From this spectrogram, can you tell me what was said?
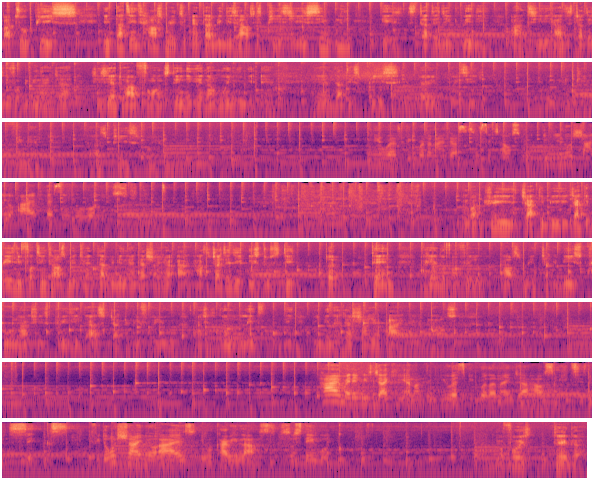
Number two, Peace. The 13th housemate to enter Biggie's house is Peace. She is simply a strategic lady and she has a strategy for BB Nigeria. She's here to have fun, staying again and win in the end. Yeah, that is Peace, a very pretty, good looking female. That's Peace for you. Newest Big Brother Nigeria season 6 housemate. If you know shine your eye, person will run you street. Number three is Jackie B. Jackie B is the 14th housemate to enter BB Your Eye. Her strategy is to stay top 10 ahead of her fellow housemate. Jackie B is cool and she's pretty. That's Jackie B for you, and she's gonna lead the BB Shine Your Eye house. Hi, my name is Jackie and I'm the newest Big Brother Nigeria housemate season 6. If you don't shine your eyes, you will carry last, so stay woke. Number four is Tega.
